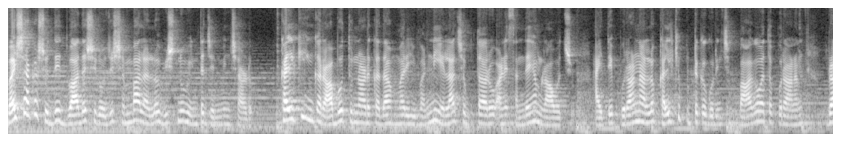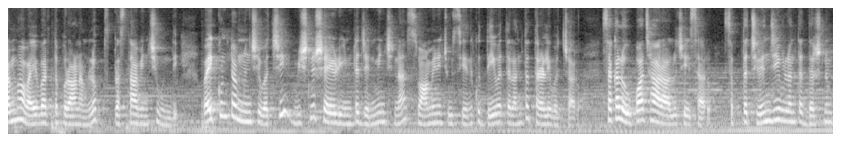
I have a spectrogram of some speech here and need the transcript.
వైశాఖ శుద్ధి ద్వాదశి రోజు శంబాలలో విష్ణువు ఇంట జన్మించాడు. కల్కి ఇంకా రాబోతున్నాడు కదా మరి ఇవన్నీ ఎలా చెబుతారు అనే సందేహం రావచ్చు. అయితే పురాణాల్లో కల్కి పుట్టుక గురించి భాగవత పురాణం బ్రహ్మ వైవర్త పురాణంలో ప్రస్తావించి ఉంది. వైకుంఠం నుంచి వచ్చి విష్ణుశయుడి ఇంట జన్మించిన స్వామిని చూసేందుకు దేవతలంతా తరలివచ్చారు. సకల ఉపాచారాలు చేశారు. సప్త చిరంజీవులంతా దర్శనం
